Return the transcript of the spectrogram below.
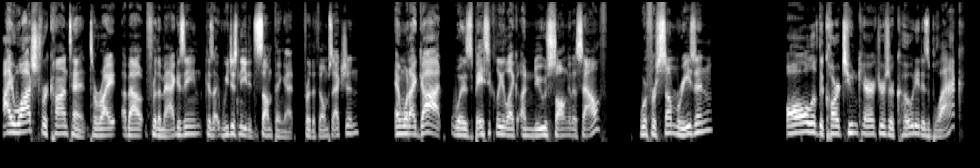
I watched for content to write about for the magazine because we just needed something at for the film section. And what I got was basically like a new song of the South, where for some reason all of the cartoon characters are coded as black,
